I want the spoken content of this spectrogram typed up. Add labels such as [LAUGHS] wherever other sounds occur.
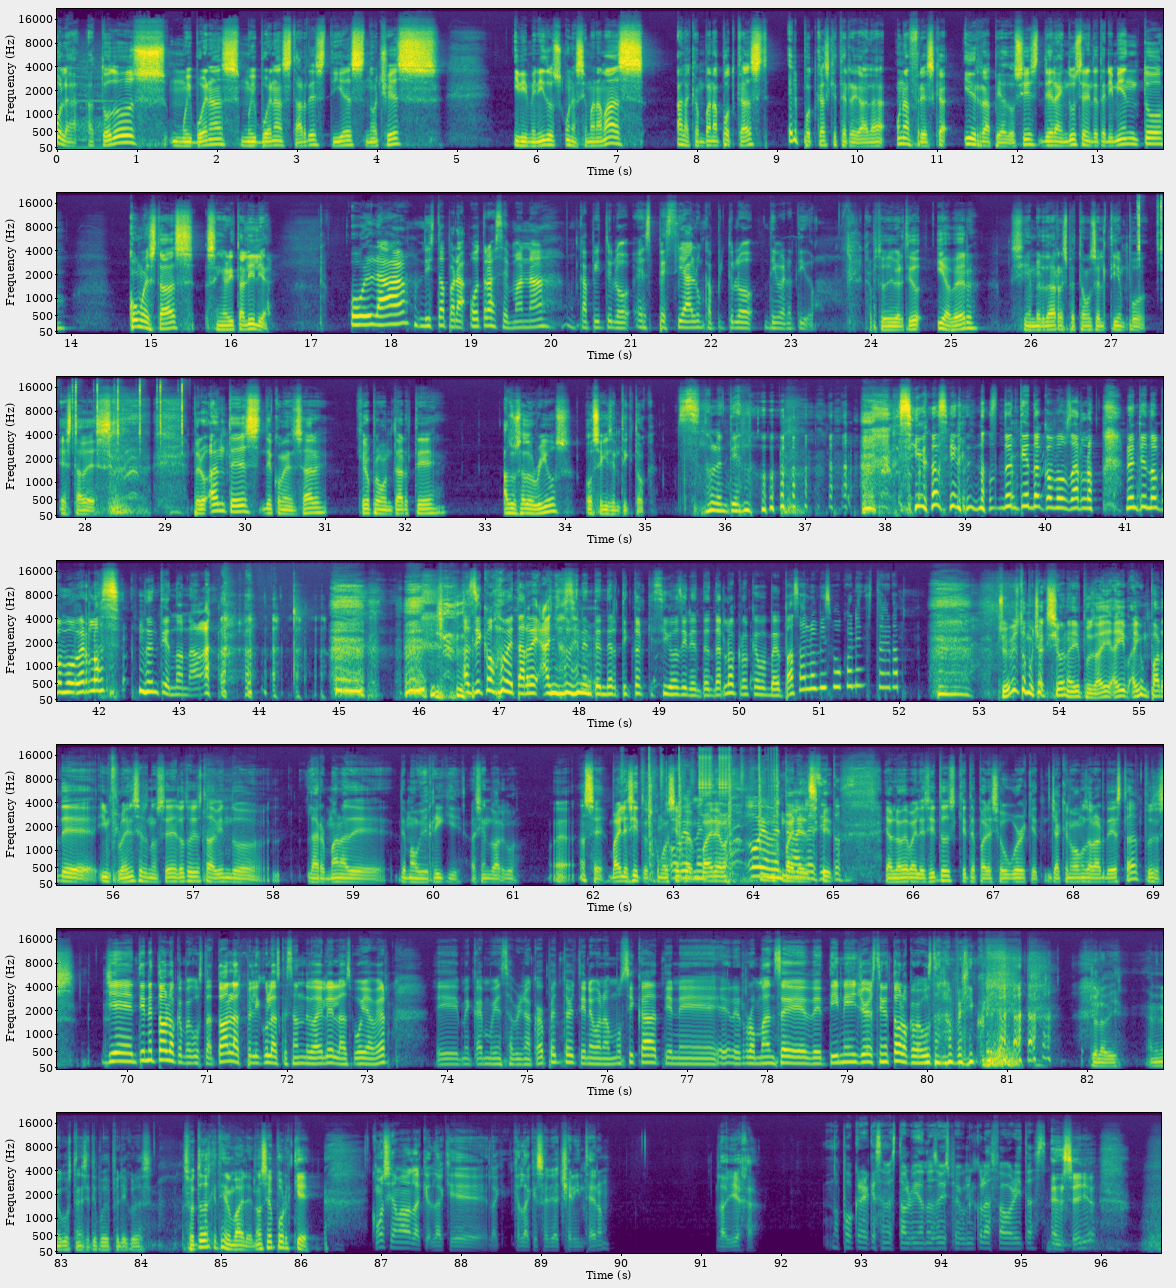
Hola a todos, muy buenas, muy buenas tardes, días, noches y bienvenidos una semana más a la Campana Podcast, el podcast que te regala una fresca y rápida dosis de la industria del entretenimiento. ¿Cómo estás, señorita Lilia? Hola, lista para otra semana, un capítulo especial, un capítulo divertido. Capítulo divertido y a ver si en verdad respetamos el tiempo esta vez. Pero antes de comenzar, quiero preguntarte, ¿has usado Reels o seguís en TikTok? [LAUGHS] No lo entiendo. [LAUGHS] Sigo sin, no, no entiendo cómo usarlo, no entiendo cómo verlos, [LAUGHS] no entiendo nada. Así como me tardé años en entender TikTok y sigo sin entenderlo, creo que me pasa lo mismo con Instagram. Yo he visto mucha acción ahí, pues hay, hay, hay un par de influencers, no sé, el otro día estaba viendo la hermana de, de Maui Ricky haciendo algo. Eh, no sé, bailecitos, como siempre. Obviamente, baile- [LAUGHS] obviamente bailecito. bailecitos. Y hablando de bailecitos, ¿qué te pareció Work It? Ya que no vamos a hablar de esta, pues Bien, tiene todo lo que me gusta. Todas las películas que sean de baile las voy a ver. Eh, me cae muy bien Sabrina Carpenter, tiene buena música, tiene eh, romance de teenagers, tiene todo lo que me gusta en la película. [LAUGHS] yo la vi. A mí me gustan ese tipo de películas. Sobre todo las que tienen baile, no sé por qué. ¿Cómo se llamaba la que, la que, la que, la que salía Channing Tatum? La vieja. No puedo creer que se me está olvidando de mis películas favoritas. ¿En serio?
